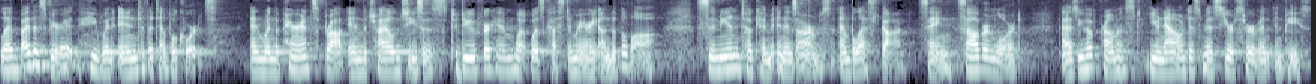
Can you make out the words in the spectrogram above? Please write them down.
Led by the Spirit, he went into the temple courts. And when the parents brought in the child Jesus to do for him what was customary under the law, Simeon took him in his arms and blessed God, saying, Sovereign Lord, as you have promised, you now dismiss your servant in peace.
